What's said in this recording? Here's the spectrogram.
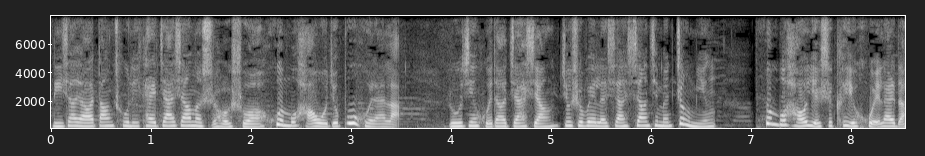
李逍遥当初离开家乡的时候说：“混不好我就不回来了。”如今回到家乡，就是为了向乡亲们证明，混不好也是可以回来的。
